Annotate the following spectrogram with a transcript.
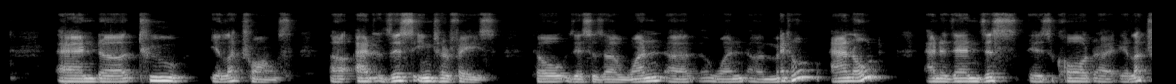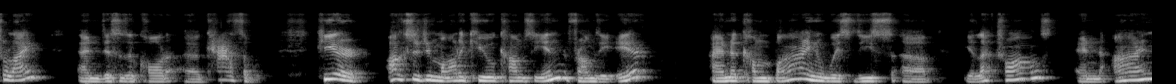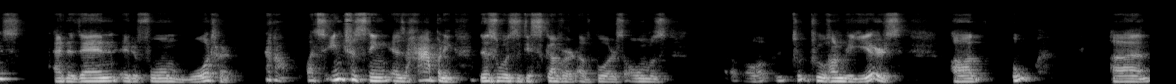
and uh, two electrons uh, at this interface. So this is a one uh, one uh, metal anode, and then this is called uh, electrolyte, and this is called a cathode. Here, oxygen molecule comes in from the air and combine with these electrons and ions, and then it form water. Now, what's interesting is happening. This was discovered, of course, almost uh, 200 years. Uh, oh, uh,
